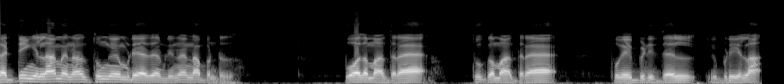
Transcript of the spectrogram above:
கட்டிங் இல்லாமல் என்னால் தூங்கவே முடியாது அப்படின்னா என்ன பண்ணுறது போதை மாத்திரை தூக்க மாத்திரை புகைப்பிடித்தல் இப்படியெல்லாம்.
